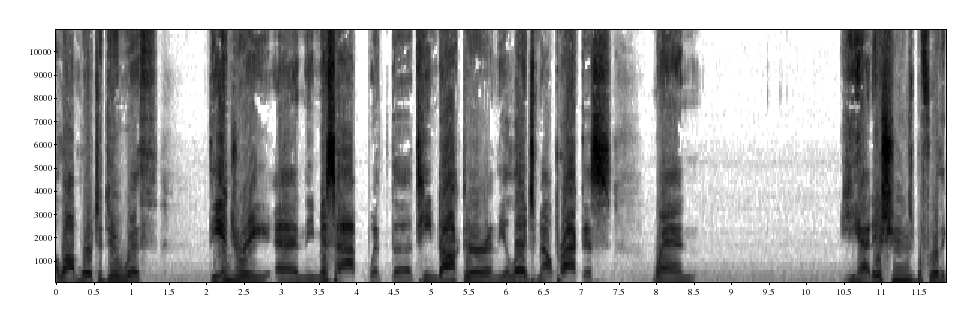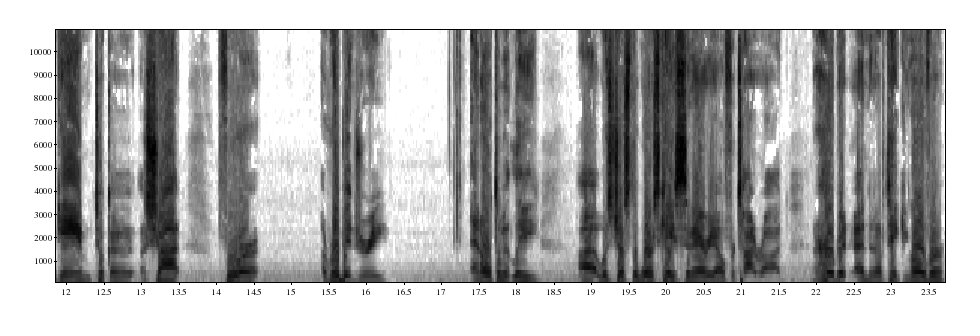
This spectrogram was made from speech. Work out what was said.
a lot more to do with the injury and the mishap with the team doctor and the alleged malpractice when he had issues before the game, took a, a shot for a rib injury, and ultimately uh, was just the worst case scenario for Tyrod. Herbert ended up taking over,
